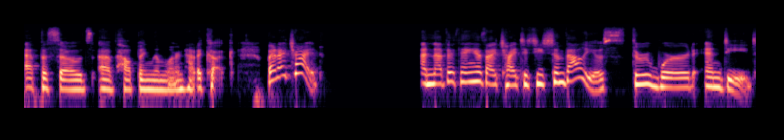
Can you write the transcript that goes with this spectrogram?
episodes of helping them learn how to cook. But I tried. Another thing is I tried to teach them values through word and deed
